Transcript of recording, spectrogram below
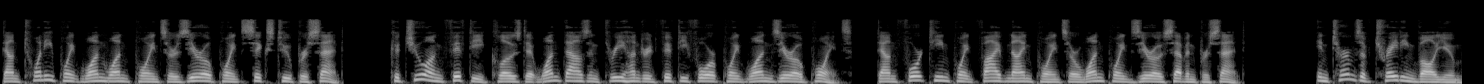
down 20.11 points or 0.62%. Kechuang 50 closed at 1,354.10 points, down 14.59 points or 1.07%. In terms of trading volume,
